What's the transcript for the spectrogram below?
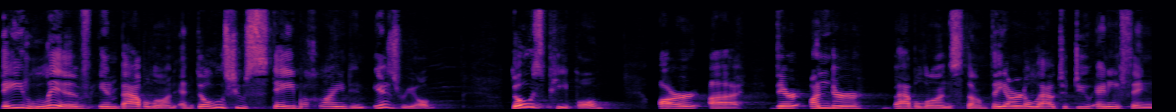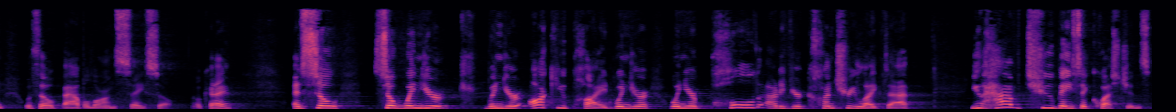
They live in Babylon, and those who stay behind in Israel those people are uh, they're under Babylon's thumb. They aren't allowed to do anything without Babylon's say so. Okay, and so so when you're when you're occupied, when you're when you're pulled out of your country like that, you have two basic questions,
